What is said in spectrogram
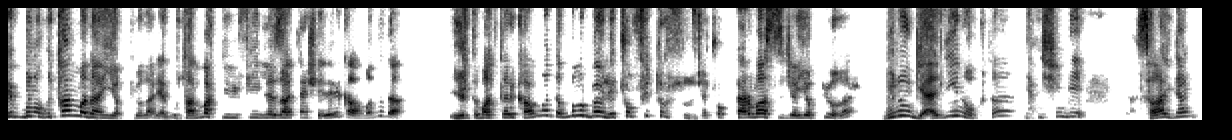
Ve bunu utanmadan yapıyorlar. Yani utanmak gibi fiille zaten şeyleri kalmadı da irtibatları kalmadı da bunu böyle çok fütursuzca, çok pervasızca yapıyorlar. Bunun geldiği nokta yani şimdi sahiden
